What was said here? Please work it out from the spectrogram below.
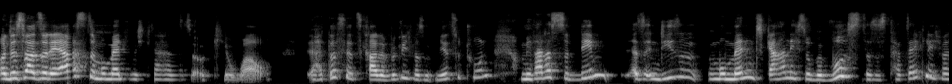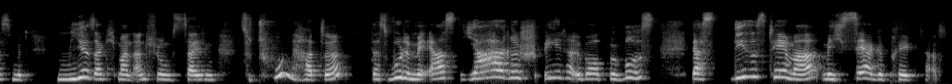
Und das war so der erste Moment, wo ich gedacht habe, okay, wow hat das jetzt gerade wirklich was mit mir zu tun? Und mir war das zu dem, also in diesem Moment gar nicht so bewusst, dass es tatsächlich was mit mir, sag ich mal in Anführungszeichen, zu tun hatte. Das wurde mir erst Jahre später überhaupt bewusst, dass dieses Thema mich sehr geprägt hat.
